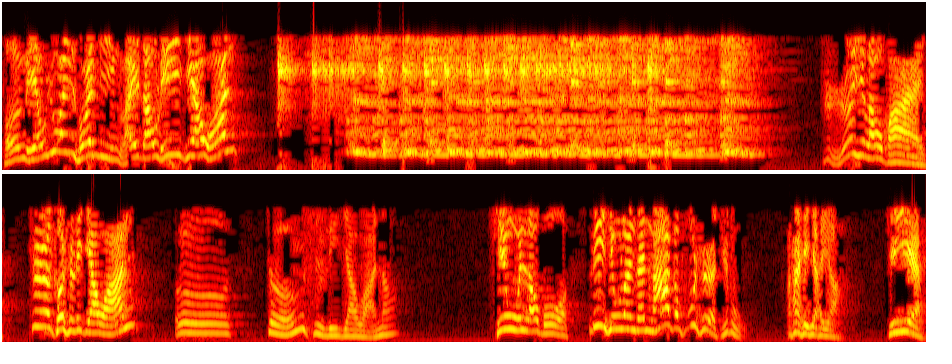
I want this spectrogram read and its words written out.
奉了元帅命，来到李家湾。这一老拜，这可是李家湾？呃，正是李家湾呢。请问老伯，李秀兰在哪个府舍居住？哎呀呀，军爷，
